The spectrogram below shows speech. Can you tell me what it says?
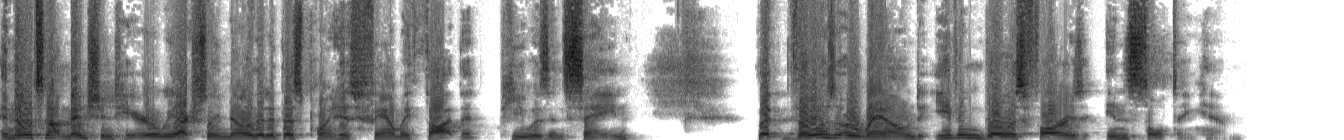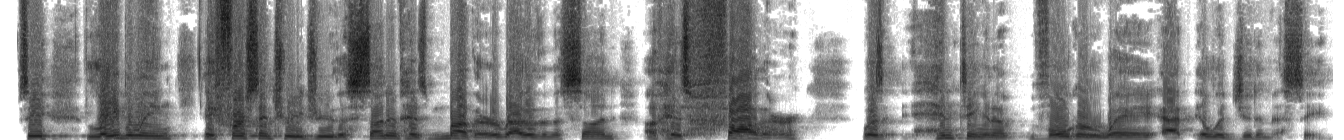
And though it's not mentioned here, we actually know that at this point his family thought that he was insane. but those around even go as far as insulting him. See, labeling a first century Jew the son of his mother rather than the son of his father was hinting in a vulgar way at illegitimacy.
